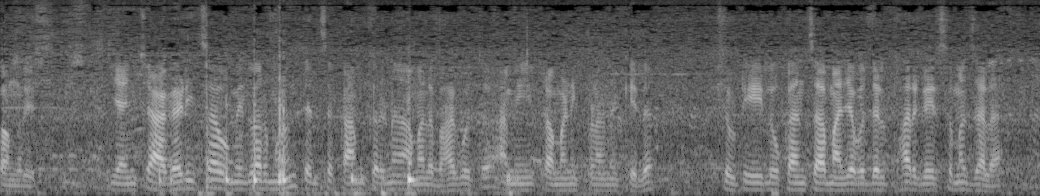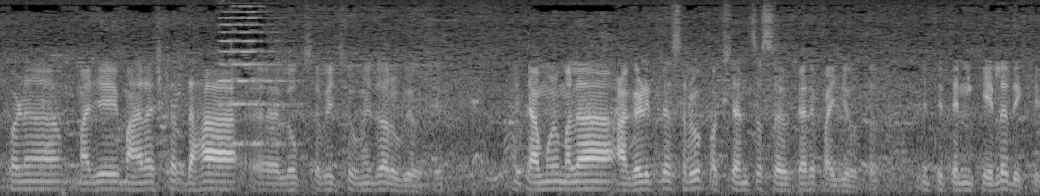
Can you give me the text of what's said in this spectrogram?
काँग्रेस यांच्या आघाडीचा उमेदवार म्हणून त्यांचं काम करणं आम्हाला भाग होतं. आम्ही प्रामाणिकपणानं केलं. शेवटी लोकांचा माझ्याबद्दल फार गैरसमज झाला. पण माझे महाराष्ट्रात दहा लोकसभेचे उमेदवार उभे होते. त्यामुळे मला आघाडीतल्या सर्व पक्षांचं सहकार्य पाहिजे होतं. आणि ते त्यांनी केलं देखील.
